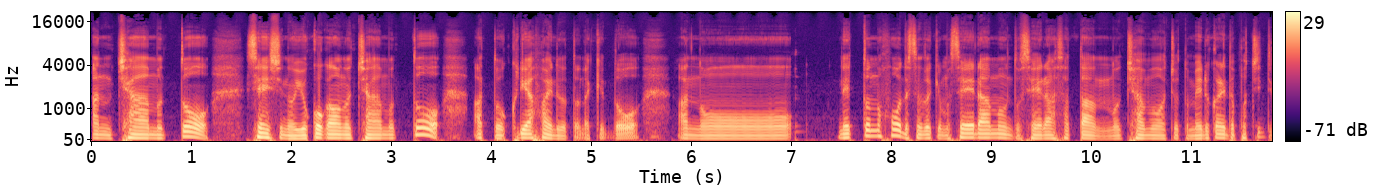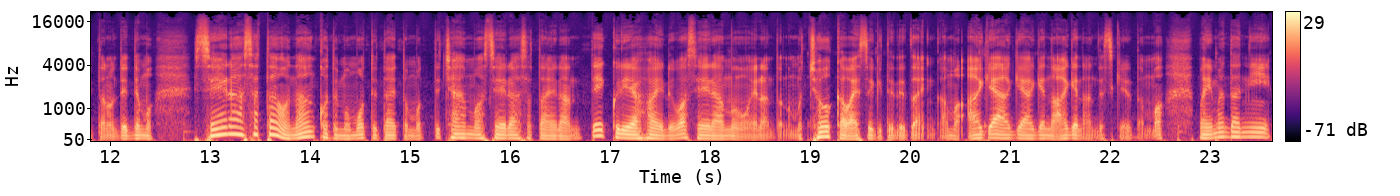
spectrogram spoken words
あの、チャームと、選手の横顔のチャームと、あと、クリアファイルだったんだけど、あのーネットの方でその時もセーラームーンとセーラーサターンのチャームをちょっとメルカリでポチって言ったので、でも、セーラーサターンは何個でも持ってたいと思って、チャームはセーラーサターン選んで、クリアファイルはセーラームーンを選んだのも超可愛すぎてデザインが、もう上げ上げ上げの上げなんですけれども、まあ、未だに、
